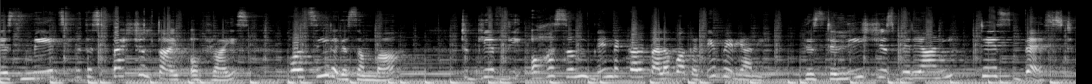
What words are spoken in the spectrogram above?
This mates with a special type of rice called Seeraga Samba to give the awesome Dindigul Thalapakatti biryani. This delicious biryani tastes best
